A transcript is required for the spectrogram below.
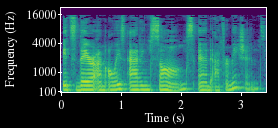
it's there. I'm always adding songs and affirmations.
